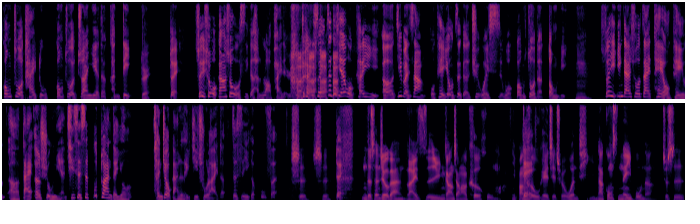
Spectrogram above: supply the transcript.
工作态度、工作专业的肯定，对。对，所以说我刚刚说我是一个很老派的人，对，所以这个钱我可以呃，基本上我可以用这个去维持我工作的动力，嗯，所以应该说在 Tail 可以呃待二十五年，其实是不断的有成就感累积出来的，这是一个部分，是是，对，你的成就感来自于你刚刚讲到客户嘛，你帮客户可以解决问题，那公司内部呢，就是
